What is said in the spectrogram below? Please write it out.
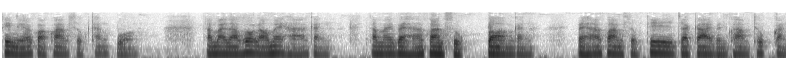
ที่เหนือกว่าความสุขทั้งปวงทำไมเราพวกเราไม่หากันทำไมไปหาความสุขปลอมกัน ไปหาความสุขที่จะกลายเป็นความทุกข์กัน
